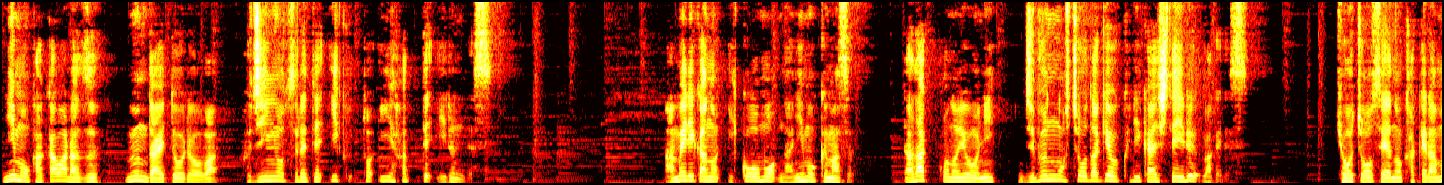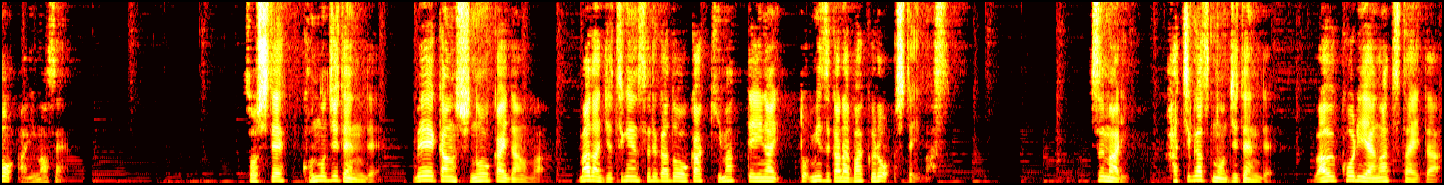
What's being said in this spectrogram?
にもかかわらず、ムン大統領は夫人を連れて行くと言い張っているんです。アメリカの意向も何も組まず、ダダっ子のように自分の主張だけを繰り返しているわけです。協調性のかけらもありません。そして、この時点で、米韓首脳会談はまだ実現するかどうか決まっていないと自ら暴露しています。つまり、8月の時点でワウコリアが伝えた、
